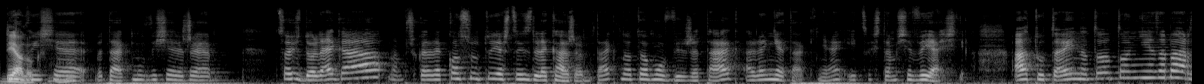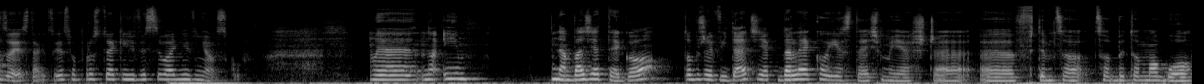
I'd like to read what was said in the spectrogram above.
Dialog. mówi się, mhm. tak, mówi się, że coś dolega, na przykład jak konsultujesz coś z lekarzem, tak? No to mówi, że tak, ale nie tak, nie? I coś tam się wyjaśnia. A tutaj, no to, to nie za bardzo jest tak, to jest po prostu jakieś wysyłanie wniosków. E, no i na bazie tego dobrze widać, jak daleko jesteśmy jeszcze e, w tym, co, co by to mogło,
